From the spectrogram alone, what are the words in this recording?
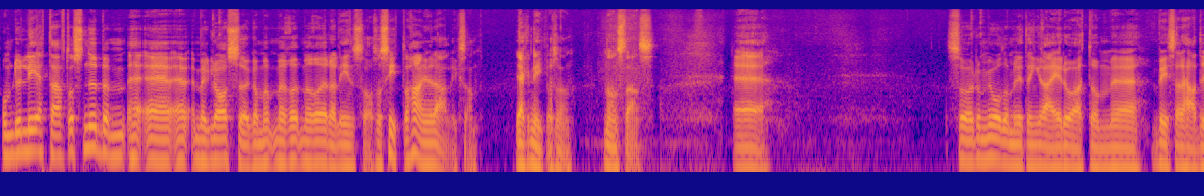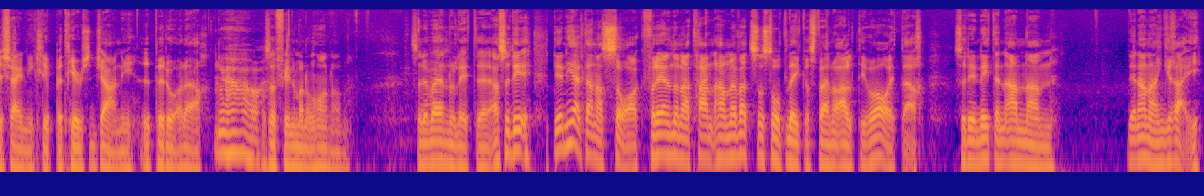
om du letar efter snubbe med, eh, med glasögon med, med, rö- med röda linser så sitter han ju där liksom. Jack Nicholson. Någonstans. Så de gjorde en liten grej då att de eh, visade här The Shining-klippet Here's Johnny uppe då där. Ja. Och så filmade de honom. Så det var ändå lite... Alltså det, det är en helt annan sak. För det är ändå att han, han har varit så stort Lakers-fan och alltid varit där. Så det är en liten annan... Det är en annan grej.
